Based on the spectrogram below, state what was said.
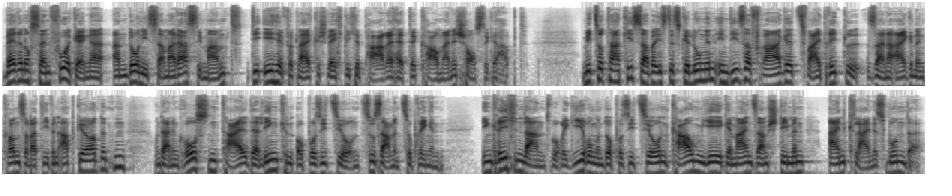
Wäre noch sein Vorgänger Andonis Samaras im Amt, die Ehe für gleichgeschlechtliche Paare hätte kaum eine Chance gehabt. Mitsotakis aber ist es gelungen, in dieser Frage zwei Drittel seiner eigenen konservativen Abgeordneten und einen großen Teil der linken Opposition zusammenzubringen. In Griechenland, wo Regierung und Opposition kaum je gemeinsam stimmen, ein kleines Wunder.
